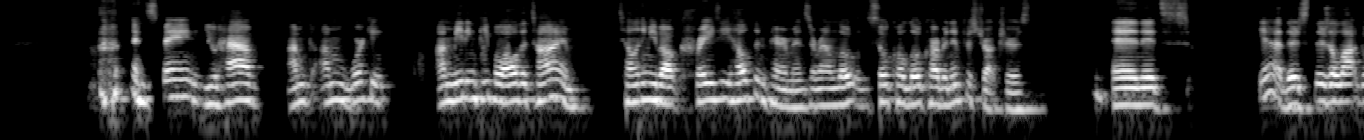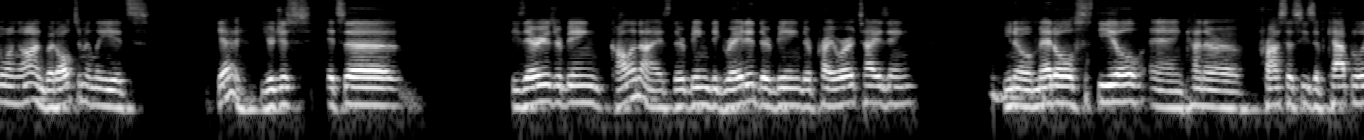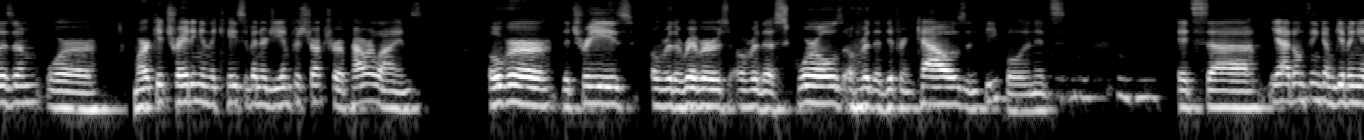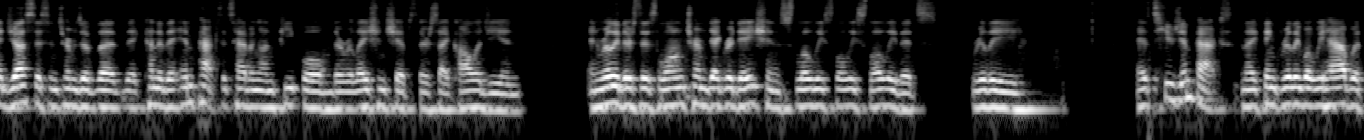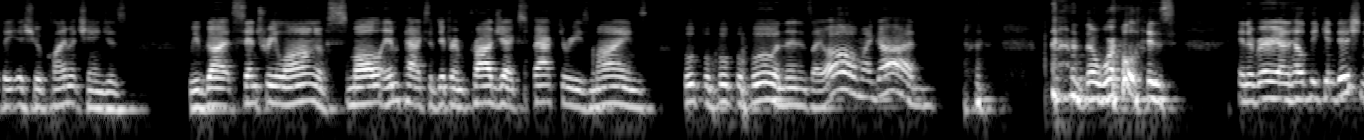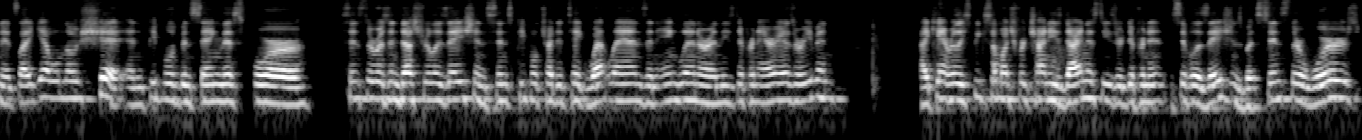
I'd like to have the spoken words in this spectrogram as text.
and Spain, you have I'm I'm working, I'm meeting people all the time telling me about crazy health impairments around low, so-called low carbon infrastructures and it's yeah there's there's a lot going on but ultimately it's yeah you're just it's a these areas are being colonized. They're being degraded. They're being they're prioritizing you know metal steel and kind of processes of capitalism or market trading in the case of energy infrastructure or power lines over the trees over the rivers over the squirrels over the different cows and people. And it's mm-hmm it's uh yeah i don't think i'm giving it justice in terms of the the kind of the impact it's having on people their relationships their psychology and and really there's this long-term degradation slowly slowly slowly that's really has huge impacts. And i think really what we have with the issue of climate change is we've got century long of small impacts of different projects factories mines boop boop boop boop boop and then it's like oh my god the world is in a very unhealthy condition. It's like, yeah, well, no shit. And people have been saying this for since there was industrialization, since people tried to take wetlands in England or in these different areas, or even I can't really speak so much for Chinese dynasties or different civilizations, but since there was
